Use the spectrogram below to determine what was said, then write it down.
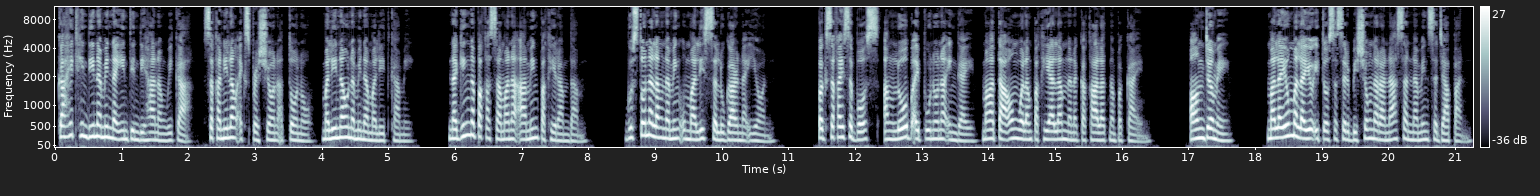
Kahit hindi namin naiintindihan ang wika, sa kanilang ekspresyon at tono, malinaw na minamalit kami. Naging napakasama na aming pakiramdam. Gusto na lang naming umalis sa lugar na iyon. Pagsakay sa bus, ang loob ay puno ng ingay, mga taong walang pakialam na nagkakalat ng pagkain. Ang dumi. Malayong malayo ito sa serbisyong naranasan namin sa Japan.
